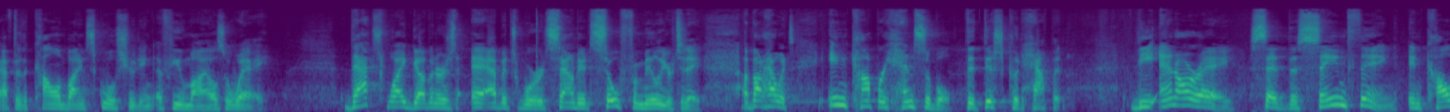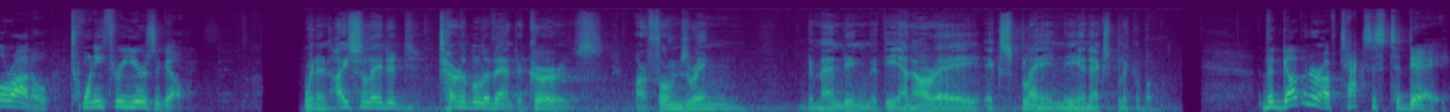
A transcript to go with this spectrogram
after the Columbine school shooting a few miles away. That's why Governor Abbott's words sounded so familiar today about how it's incomprehensible that this could happen. The NRA said the same thing in Colorado 23 years ago. When an isolated, terrible event occurs, our phones ring, demanding that the NRA explain the inexplicable. The governor of Texas today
